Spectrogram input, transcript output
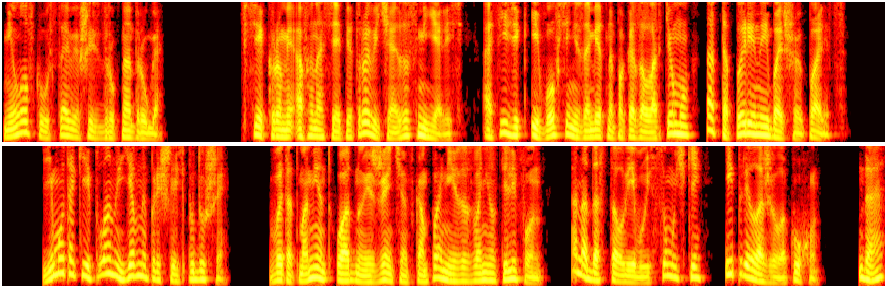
неловко уставившись друг на друга. Все, кроме Афанасия Петровича, засмеялись, а физик и вовсе незаметно показал Артему оттопыренный большой палец. Ему такие планы явно пришлись по душе. В этот момент у одной из женщин в компании зазвонил телефон. Она достала его из сумочки и приложила к уху. «Да?»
